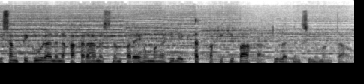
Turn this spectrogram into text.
isang figura na nakakaranas ng parehong mga hilig at pakikibaka tulad ng sinumang tao.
